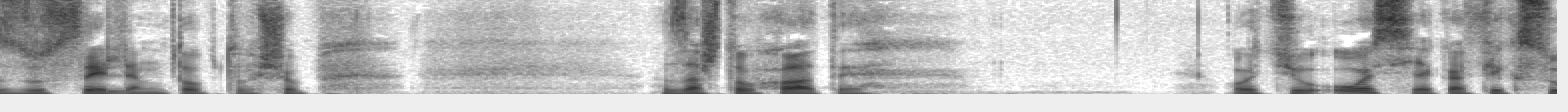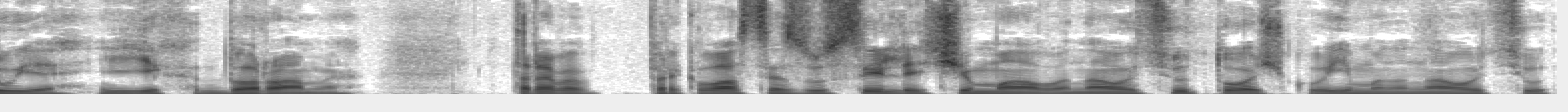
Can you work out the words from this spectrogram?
зусиллям, тобто, щоб заштовхати оцю ось, яка фіксує їх до рами, треба прикласти зусилля чимало на оцю точку, іменно на оцю.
